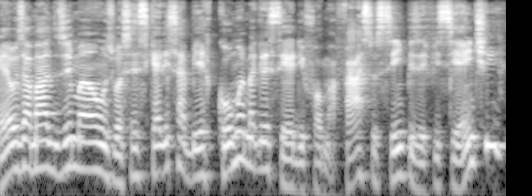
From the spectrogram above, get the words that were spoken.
Meus amados irmãos, vocês querem saber como emagrecer de forma fácil, simples e eficiente?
